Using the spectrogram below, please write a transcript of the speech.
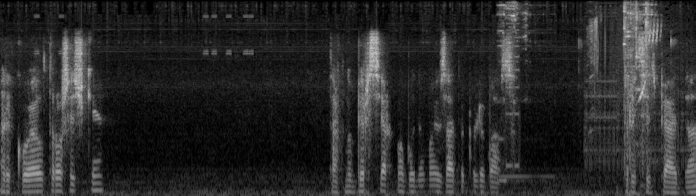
Рекойл трошечки. Так, ну берсерк ми будемо юзати полюбас. 35, да?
